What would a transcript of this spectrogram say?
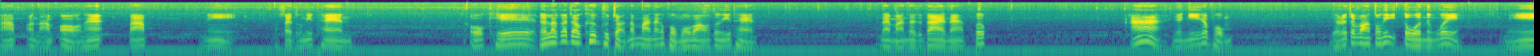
ปั๊บเอาหนามออกนะฮะปั๊บนี่ใส่ตรงนี้แทนโอเค แล้วเราก็จะเอาเครื่องขุดเจาะน้ำมันนะครับผมมาวางไว้ตรงนี้แทน ได้มันน่าจะได้นะปุ๊บอ่าอย่างนี้ครับผม เดี๋ยวเราจะวางตรงนี้อีกตัวหนึ่งเว้ยนี่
